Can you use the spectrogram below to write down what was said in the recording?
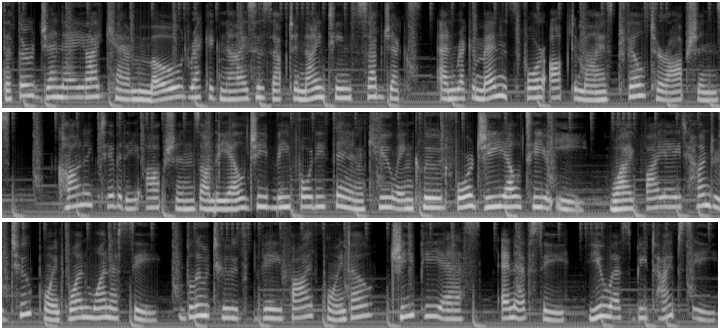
The third-gen AI cam mode recognizes up to 19 subjects and recommends four optimized filter options. Connectivity options on the LG V40 ThinQ include 4G LTE, Wi-Fi 800 2.11ac, Bluetooth V5.0, GPS, NFC, USB Type-C,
